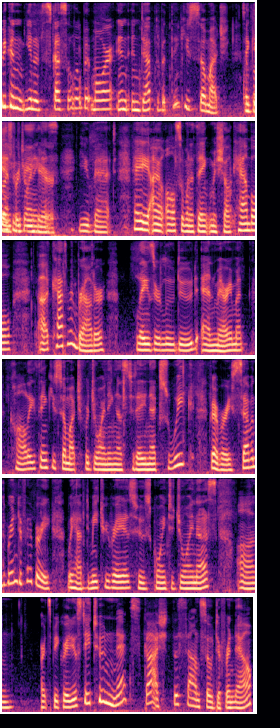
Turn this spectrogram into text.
we can, you know, discuss a little bit more in, in depth. But thank you so much a again for joining here. us. You bet. Hey, I also want to thank Michelle Campbell, uh, Catherine Browder, Laser Lew Dude, and Mary McCauley. Thank you so much for joining us today. Next week, February 7th, we're into February. We have Dimitri Reyes who's going to join us on Artspeak Radio. Stay tuned next. Gosh, this sounds so different now.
